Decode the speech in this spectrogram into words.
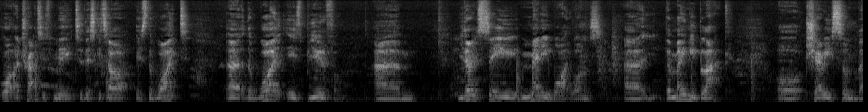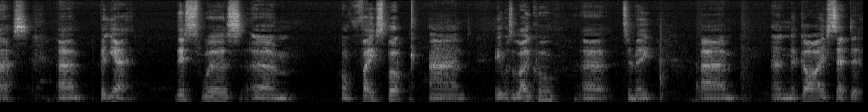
what attracted me to this guitar is the white. Uh, the white is beautiful. Um, you don't see many white ones. Uh, they're mainly black or cherry sunburst. Um, but yeah, this was um, on Facebook and it was a local uh, to me. Um, and the guy said that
